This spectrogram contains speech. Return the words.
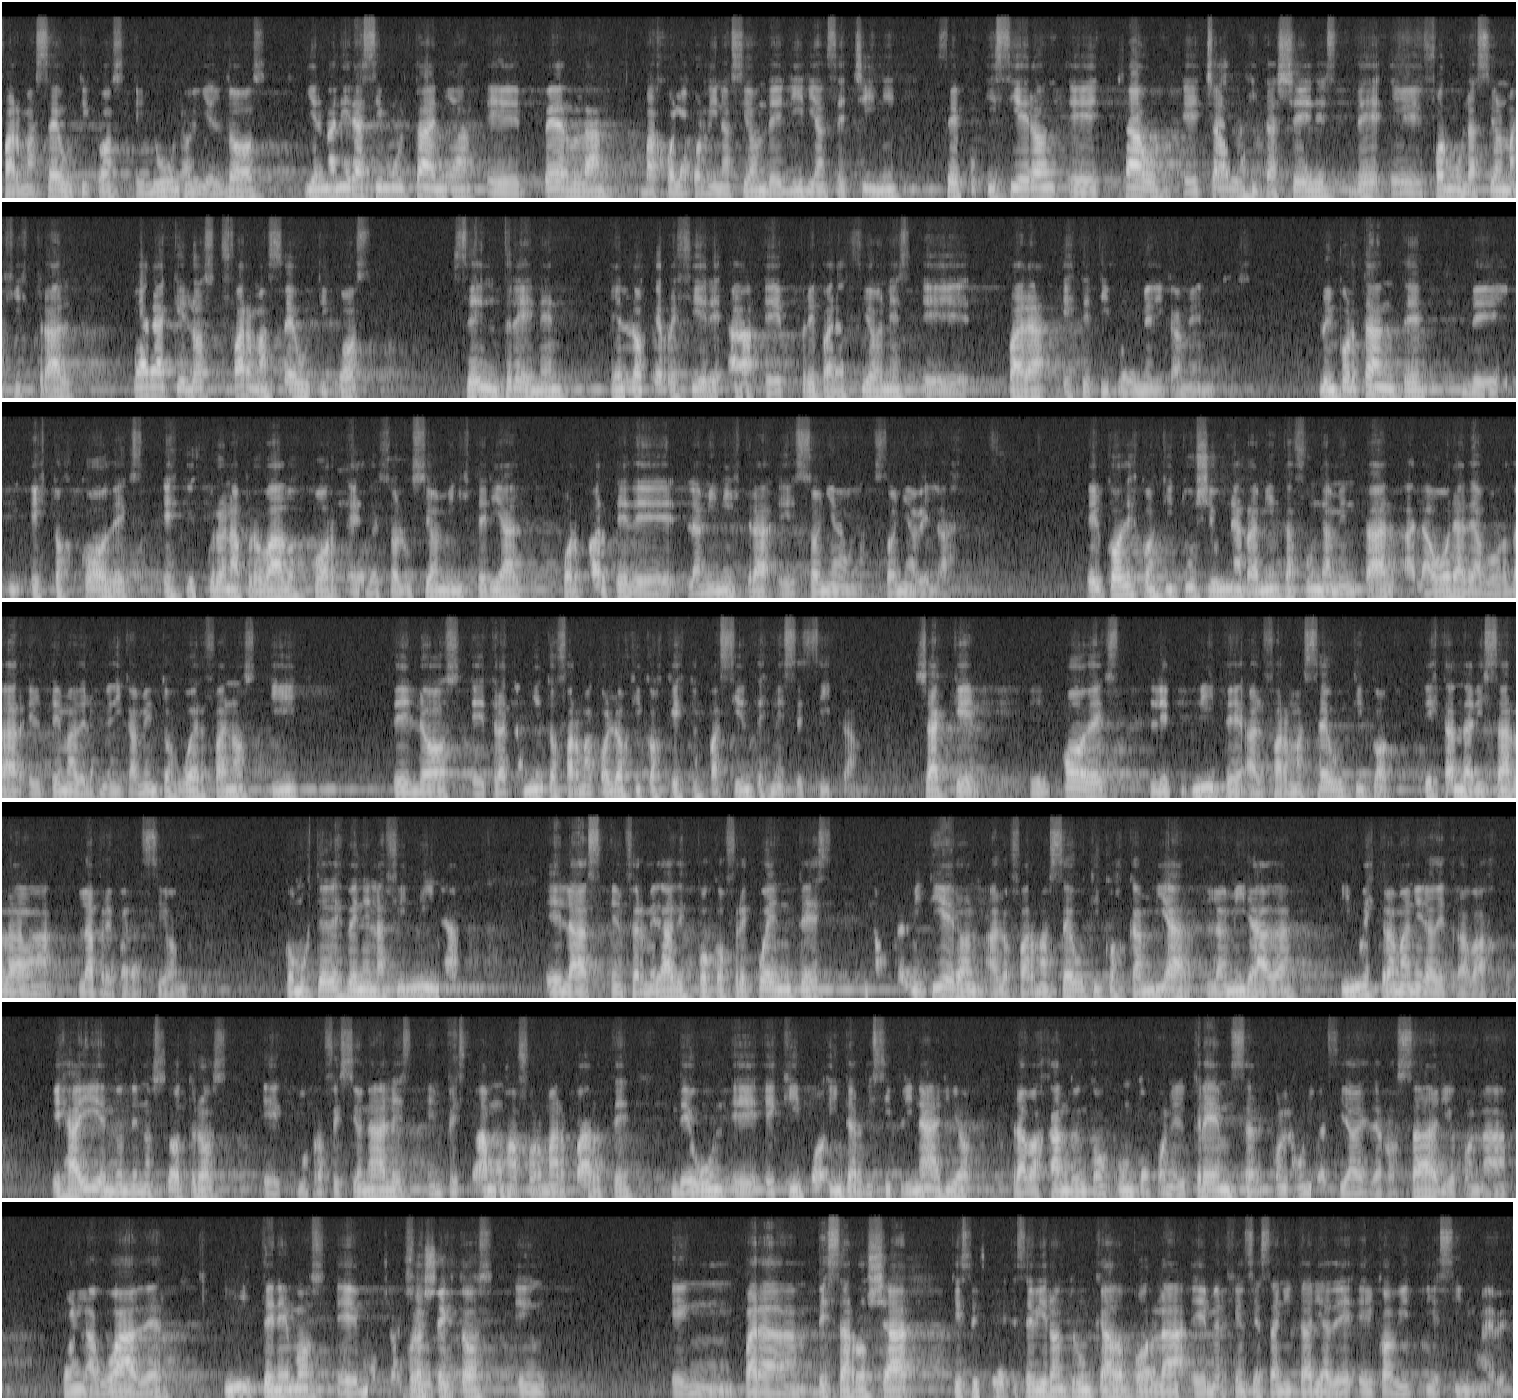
farmacéuticos, el 1 y el 2, y en manera simultánea, eh, Perla, bajo la coordinación de Lilian Cecchini, se hicieron eh, eh, charlas y talleres de formulación magistral para que los farmacéuticos se entrenen en lo que refiere a preparaciones para este tipo de medicamentos. Lo importante de estos códex es que fueron aprobados por eh, resolución ministerial por parte de la ministra eh, Sonia, Sonia Velázquez. El códex constituye una herramienta fundamental a la hora de abordar el tema de los medicamentos huérfanos y de los eh, tratamientos farmacológicos que estos pacientes necesitan ya que el códex le permite al farmacéutico estandarizar la, preparación. Como ustedes ven en la filmina, eh, las enfermedades poco frecuentes nos permitieron a los farmacéuticos cambiar la mirada y nuestra manera de trabajo. Es ahí en donde nosotros, eh, como profesionales, empezamos a formar parte un eh, equipo interdisciplinario trabajando en conjunto con el CREMSER, con las universidades de Rosario, con la, con la WADER, y tenemos eh, muchos proyectos en, para desarrollar que se, se vieron truncados por la emergencia sanitaria del COVID-19.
